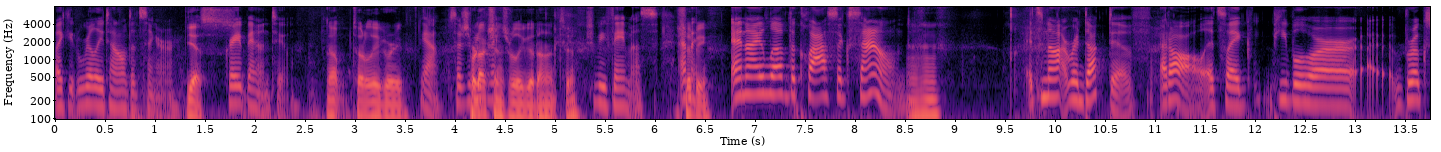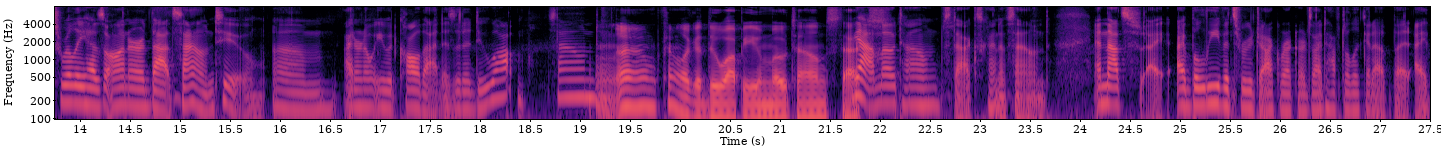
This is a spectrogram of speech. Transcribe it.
like a really talented singer yes. great band too Nope, totally agree. yeah so Production's be, really good on it too. should be famous Should and, be. and i love the classic sound it's not reductive at all it's like people who are brooks really has honored that sound too um, i don't know what you would call that is it a doo-wop sound Um, kind of like a doo-woppy Motown stack. Yeah, Motown stacks kind of sound, and that's I, I believe it's Rojac Records. I'd have to look it up, but I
